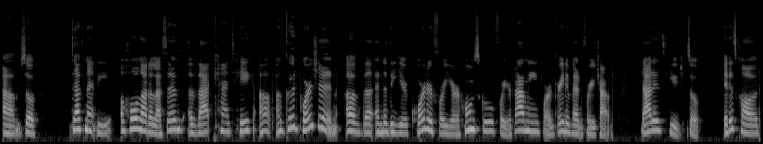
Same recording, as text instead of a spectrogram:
Um, so definitely a whole lot of lessons that can take up a good portion of the end of the year quarter for your homeschool, for your family, for a great event for your child. That is huge. So it is called,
